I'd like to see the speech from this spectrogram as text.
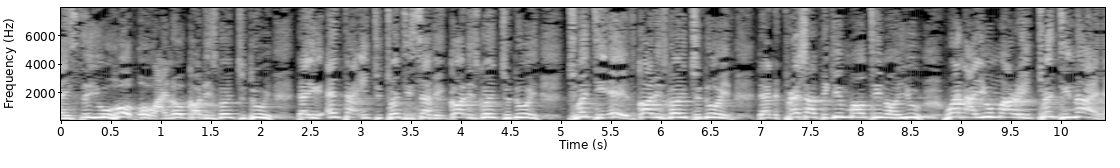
And still you hope, Oh, I know God is going to do it. Then you enter into 27. God is going to do it. 28. God is going to do it. Then the pressure begin mounting on you. When are you marrying? 29.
